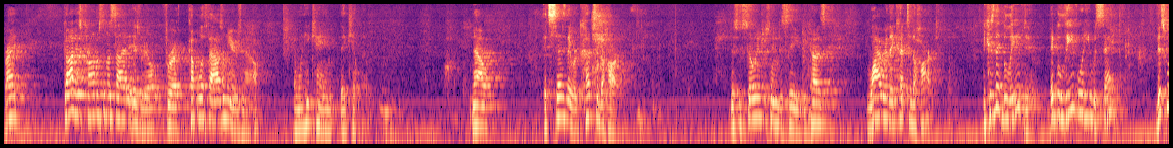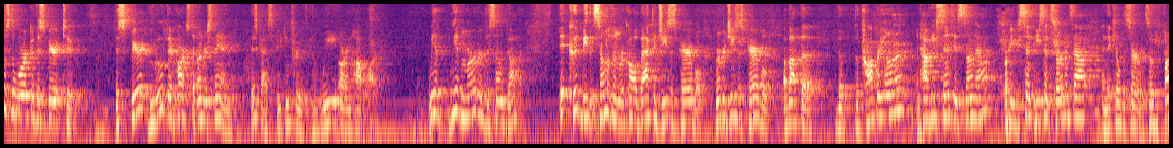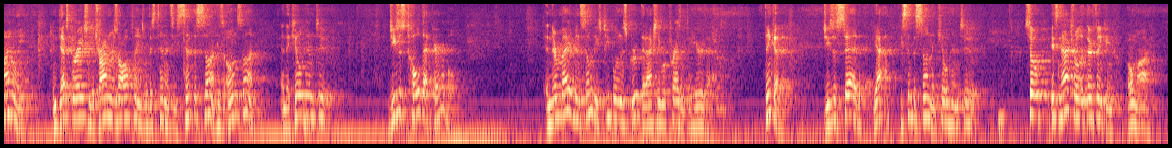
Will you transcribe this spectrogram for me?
right? God has promised a Messiah to Israel for a couple of thousand years now, and when he came, they killed him. Now, it says they were cut to the heart. This is so interesting to see because why were they cut to the heart? Because they believed him. They believed what he was saying. This was the work of the Spirit, too. The Spirit moved their hearts to understand this guy's speaking truth, and we are in hot water. We have, we have murdered the Son of God. It could be that some of them recalled back to Jesus' parable. Remember Jesus' parable about the, the, the property owner and how he sent his son out? Or he sent, he sent servants out and they killed the servants. So he finally in desperation to try and resolve things with his tenants, he sent the son, his own son, and they killed him too. Jesus told that parable. And there may have been some of these people in this group that actually were present to hear that. Think of it. Jesus said, Yeah, he sent the son, they killed him too. So it's natural that they're thinking, Oh my,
